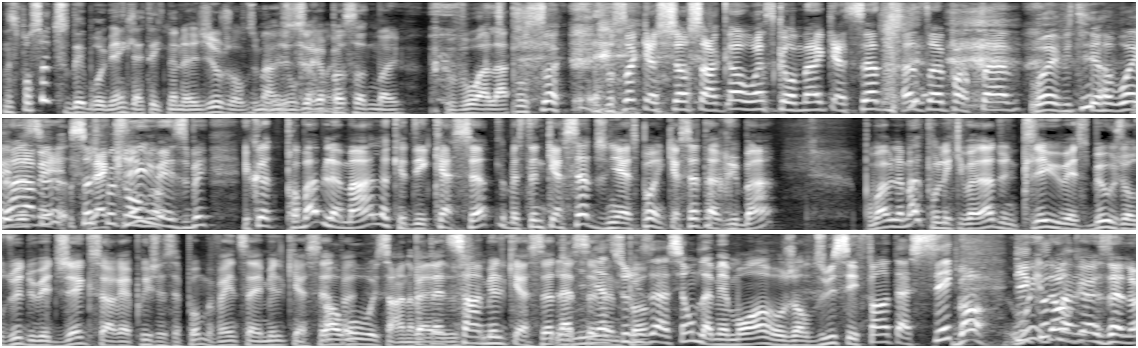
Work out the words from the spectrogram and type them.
Mais C'est pour ça que tu te débrouilles bien avec la technologie aujourd'hui, Mario. je dirais pas ça de même. Voilà. pour ça, c'est pour ça que je cherche encore où est-ce qu'on met la cassette dans un portable. Ouais, puis tu- ouais, non, ça, mais ça, je la peux clé comprendre. USB. Écoute, probablement là, que des cassettes, là, c'était une cassette, je niaise pas, une cassette à ruban. Probablement que pour l'équivalent d'une clé USB aujourd'hui de 8 gigs, ça aurait pris, je sais pas, mais 25 000 cassettes. Ah oui, oui, ça en aurait- Peut-être 100 000 cassettes. La miniaturisation de la mémoire aujourd'hui, c'est fantastique. Bon, Puis oui, écoute, donc Marie- euh, Zellers,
